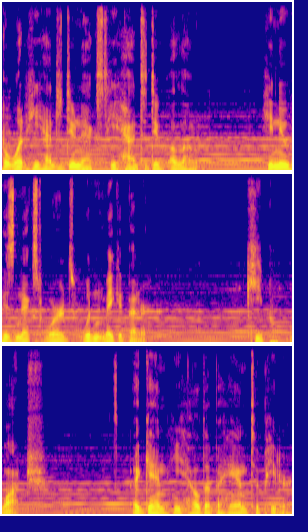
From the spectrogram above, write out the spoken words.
But what he had to do next, he had to do alone. He knew his next words wouldn't make it better. Keep watch. Again, he held up a hand to Peter.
